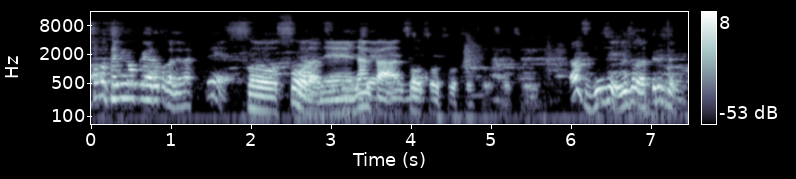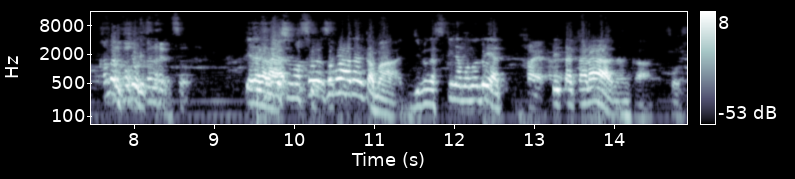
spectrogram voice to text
その手広くやるとかじゃなくて、そう、そうだね。なんか、そうそうそうそうそうそう。ダンス DJ 映像やってる時点でかなり器用ですよねかなり。そう。いや、だから、そそこはなんかまあ、自分が好きなものでやっはいてたから、なんか、そうそ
